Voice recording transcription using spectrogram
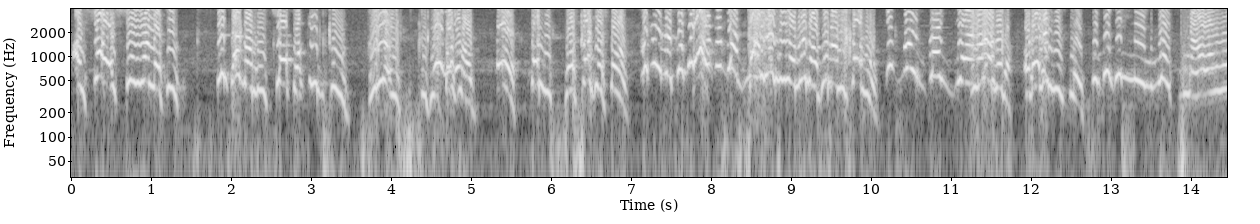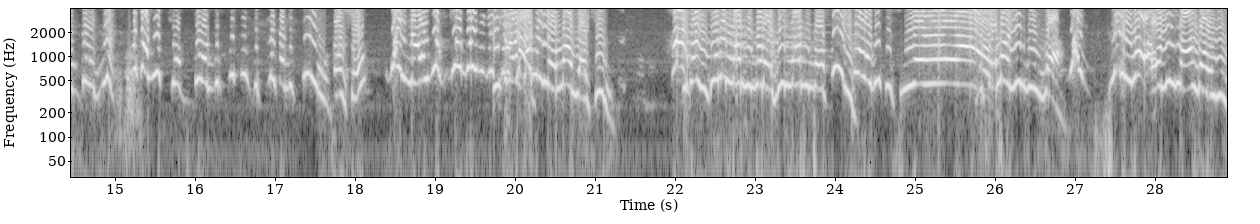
And so a someone like you seated on the chair to eat food. You know it. It's not. Hey, Sammy, respect yourself don't understand why you do that. Why let me know when Table? It's not. It's not a beggar. Okay, leave this place. It doesn't mean wait now, babe. Wait. Look at what you have done. The pieces, the plate, and the food. And so? Why now? What? Why, why did you, you do that? You should me you're mad like him. Huh? Because it's only mad people that give mad people food. No, this is wrong. Mr. Man, leave this bar. Why? Really not unleash my anger on you.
